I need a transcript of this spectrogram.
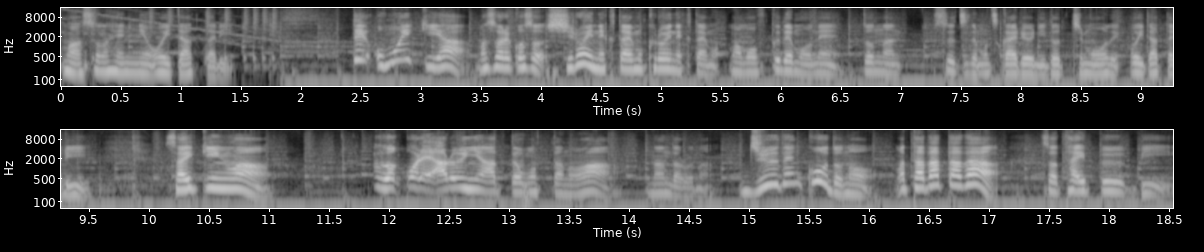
まあその辺に置いてあったり。って思いきや、まあ、それこそ白いネクタイも黒いネクタイも、まあ、もう服でもねどんなスーツでも使えるようにどっちも置いてあったり。最近はうわこれあるんやって思ったのはなんだろうな。充電コードの、まあ、ただただそうタイプ B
